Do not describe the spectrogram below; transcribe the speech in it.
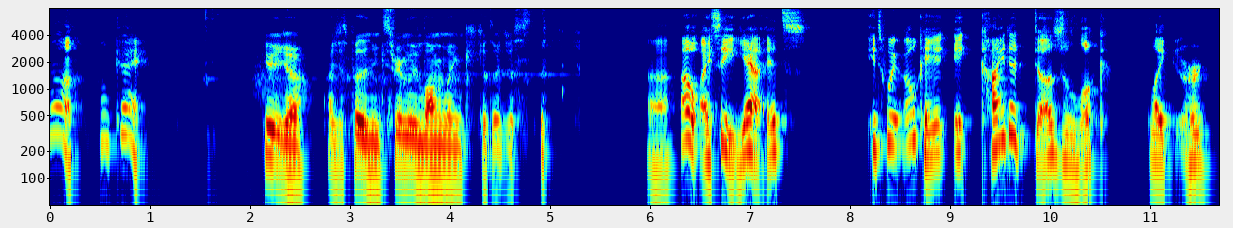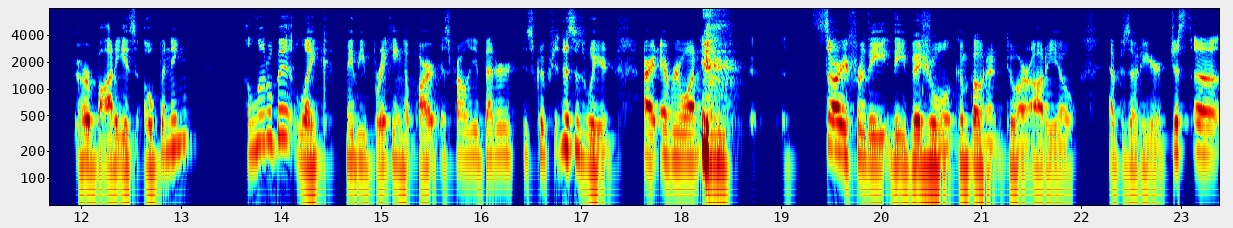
Oh, okay. Here you go. I just put an extremely long link because I just Uh, oh, I see. Yeah, it's it's weird. Okay, it, it kind of does look like her her body is opening a little bit, like maybe breaking apart is probably a better description. This is weird. All right, everyone. sorry for the the visual component to our audio episode here. Just uh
